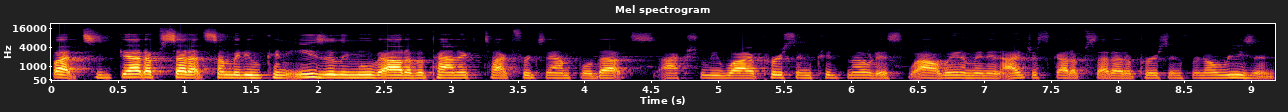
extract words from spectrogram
But to get upset at somebody who can easily move out of a panic attack, for example, that's actually why a person could notice, wow, wait a minute, I just got upset at a person for no reason,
